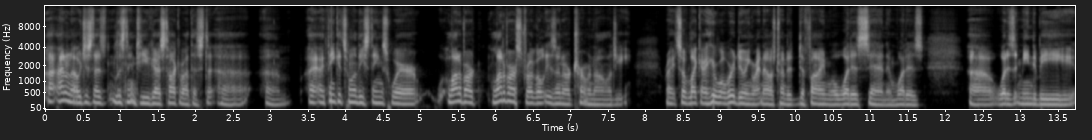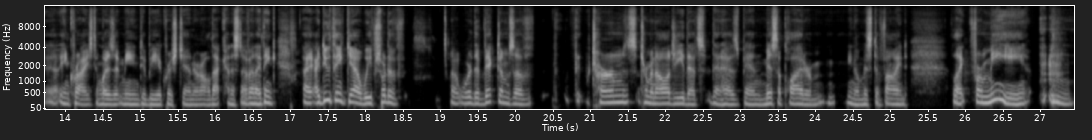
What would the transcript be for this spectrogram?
I, I don't know. Just as listening to you guys talk about this, uh, um, I, I think it's one of these things where a lot of our a lot of our struggle is in our terminology, right? So, like, I hear what we're doing right now is trying to define well, what is sin and what is uh, what does it mean to be uh, in Christ and what does it mean to be a Christian or all that kind of stuff. And I think I, I do think yeah, we've sort of uh, we're the victims of th- terms terminology that's that has been misapplied or you know misdefined. Like for me, the,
